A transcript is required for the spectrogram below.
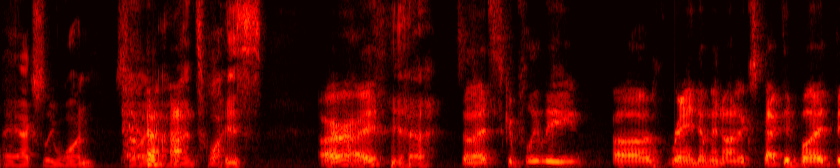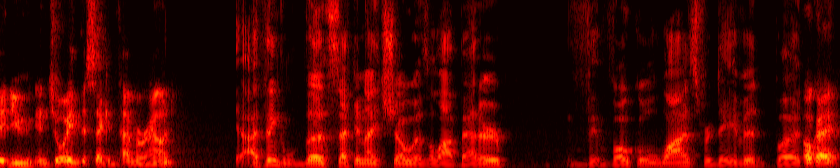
I actually won. So I, I went twice. All right. Yeah. So that's completely uh, random and unexpected, but did you enjoy it the second time around? I think the second night show was a lot better, vocal wise for David, but Okay.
